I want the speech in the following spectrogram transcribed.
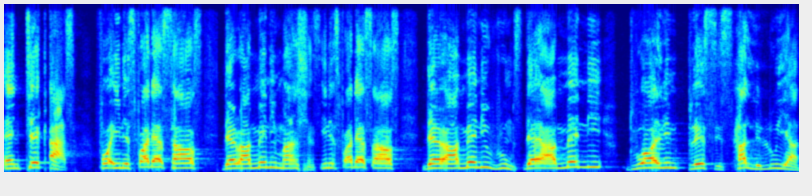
and take us. For in his father's house, there are many mansions. In his father's house, there are many rooms. There are many dwelling places. Hallelujah.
